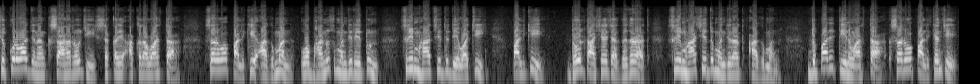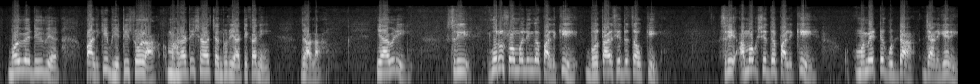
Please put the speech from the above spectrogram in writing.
शुक्रवार दिनांक सहा रोजी सकाळी अकरा वाजता सर्व पालखी आगमन व भानुस मंदिर येथून श्री महासिद्ध देवाची पालखी ढोल ताशाच्या गजरात श्री महासिद्ध मंदिरात आगमन. दुपारी तीन वाजता सर्व पालख्यांचे भव्य दिव्य पालखी भेटी सोहळा मराठी शाळा चंदूर या ठिकाणी झाला. यावेळी श्री गुरु सोमलिंग पालखी भोताळसिद्ध चौकी श्री अमोघ सिद्ध पालखी मुमेट गुड्डा जालगेरी.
